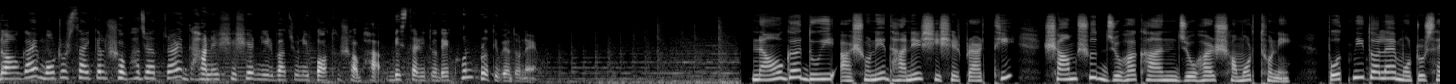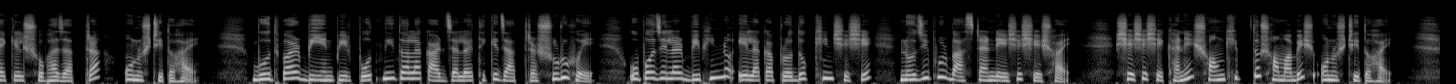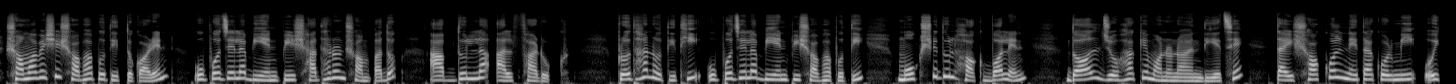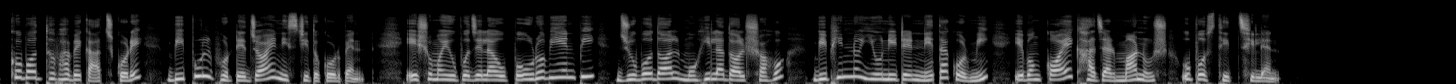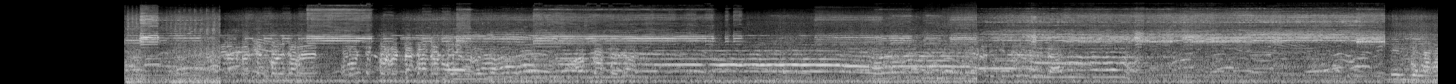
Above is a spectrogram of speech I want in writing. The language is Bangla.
নওগাঁয় মোটরসাইকেল শোভাযাত্রায় ধানের শীষের নির্বাচনী পথসভা। বিস্তারিত দেখুন প্রতিবেদনে। নাওগাঁ দুই আসনে ধানের শীষের প্রার্থী শামসুদ জোহা খান জোহার সমর্থনে পত্নীতলায় মোটরসাইকেল শোভাযাত্রা অনুষ্ঠিত হয়। বুধবার বিএনপির পত্নীতলা কার্যালয় থেকে যাত্রা শুরু হয়ে উপজেলার বিভিন্ন এলাকা প্রদক্ষিণ শেষে নজিপুর বাসস্ট্যান্ডে এসে শেষ হয়। শেষে সেখানে সংক্ষিপ্ত সমাবেশ অনুষ্ঠিত হয়। সমাবেশে সভাপতিত্ব করেন উপজেলা বিএনপির সাধারণ সম্পাদক আবদুল্লাহ আল ফারুক। প্রধান অতিথি উপজেলা বিএনপি সভাপতি মোকশেদুল হক বলেন, দল জোহাকে মনোনয়ন দিয়েছে, তাই সকল নেতাকর্মী ঐক্যবদ্ধভাবে কাজ করে বিপুল ভোটে জয় নিশ্চিত করবেন। এ সময় উপজেলা ও পৌর বিএনপি, যুবদল, মহিলা দল সহ বিভিন্ন ইউনিটের নেতাকর্মী এবং কয়েক হাজার মানুষ উপস্থিত ছিলেন। เวลา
